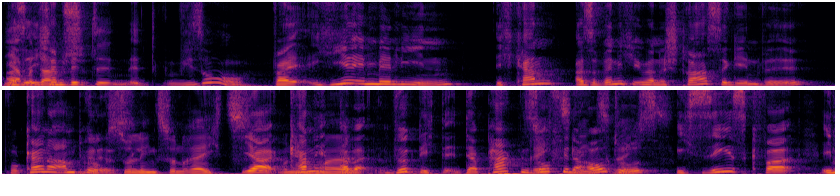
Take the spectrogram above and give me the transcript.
Ja, also aber ich dann bitte, äh, wieso? Weil hier in Berlin, ich kann, also wenn ich über eine Straße gehen will, wo keine Ampel Guckst ist. du links und rechts. Ja, und kann ich, aber wirklich, da parken rechts, so viele links, Autos, rechts. ich sehe es quasi, ich,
